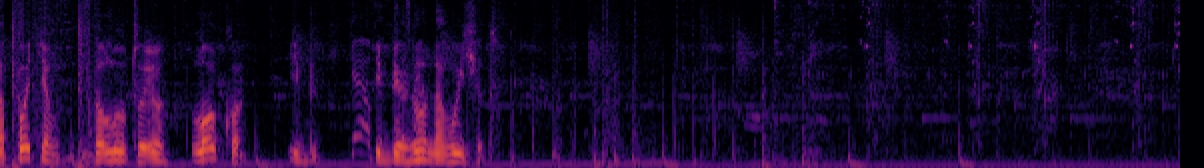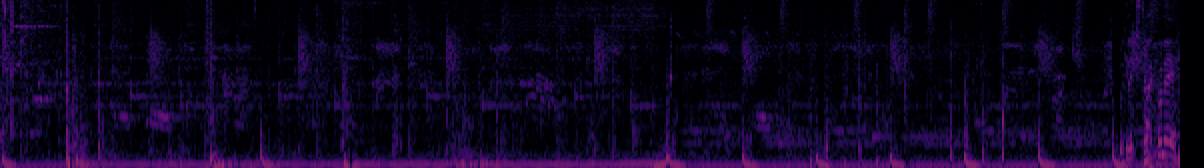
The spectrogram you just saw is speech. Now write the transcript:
а потім долутую локо і, б- і біжу на вихід. We can extract from here.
